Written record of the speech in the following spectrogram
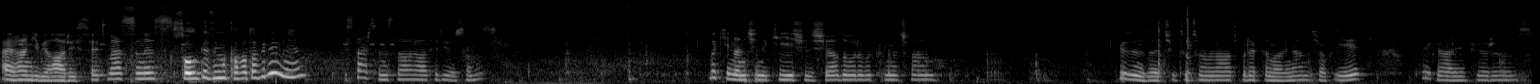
Herhangi bir ağrı hissetmezsiniz. Sol gözümü kapatabilir miyim? İsterseniz daha rahat ediyorsanız. Makinenin içindeki yeşil ışığa doğru bakın lütfen. Gözünüzü açık tutun, rahat bırakın aynen. Çok iyi. Tekrar yapıyoruz.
